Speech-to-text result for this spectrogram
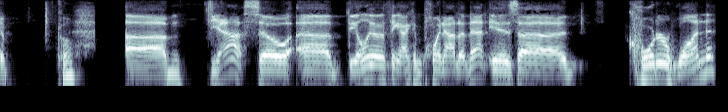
Yep. Cool. Um, yeah. So uh, the only other thing I can point out of that is uh, quarter one,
